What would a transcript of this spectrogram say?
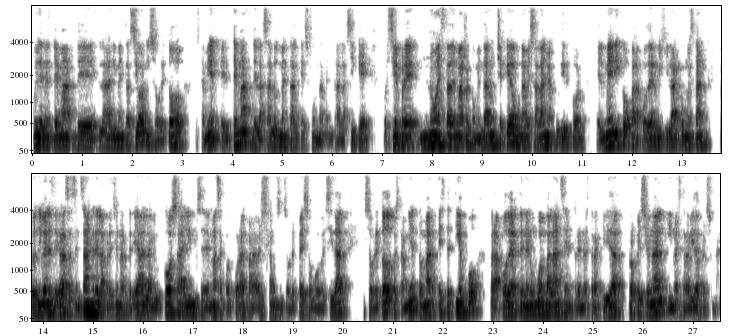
cuiden el tema de la alimentación y sobre todo, pues también el tema de la salud mental que es fundamental. Así que, pues siempre no está de más recomendar un chequeo una vez al año, acudir con el médico para poder vigilar cómo están los niveles de grasas en sangre, la presión arterial, la glucosa, el índice de masa corporal para ver si estamos en sobrepeso u obesidad y sobre todo, pues también tomar este tiempo para poder tener un buen balance entre nuestra actividad profesional y nuestra vida personal.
